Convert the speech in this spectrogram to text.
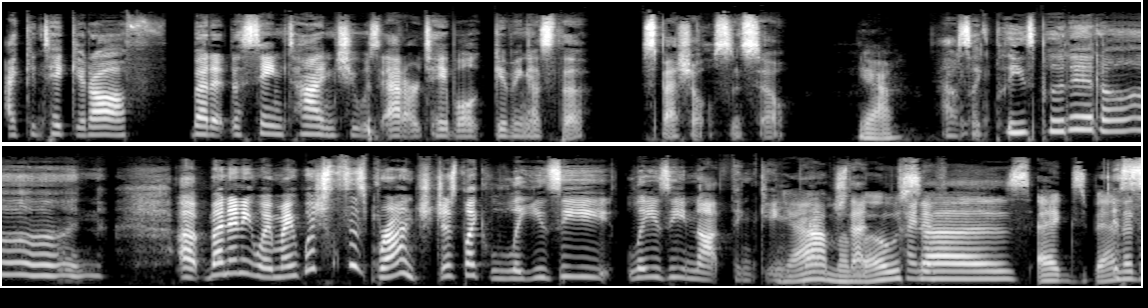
I can take it off. But at the same time, she was at our table giving us the specials. And so Yeah. I was like, please put it on. Uh, but anyway, my wish list is brunch, just like lazy, lazy, not thinking. Yeah. brunch. That Mimosas, kind of eggs Benedict.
